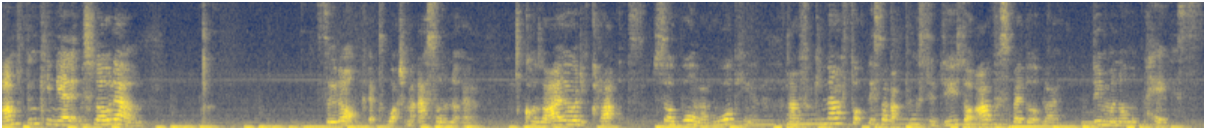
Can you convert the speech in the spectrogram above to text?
I'm thinking, yeah, let me slow down so you don't get to watch my ass or nothing. because I already clocked. So boom, I'm walking. I'm thinking, now fuck this, I got things to do. So I've sped up, like doing my normal pace.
